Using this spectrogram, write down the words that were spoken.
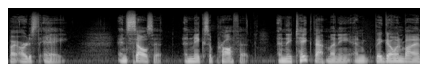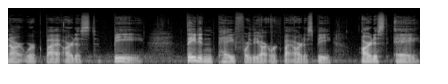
by artist A and sells it and makes a profit, and they take that money and they go and buy an artwork by artist B, they didn't pay for the artwork by artist B. Artist A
